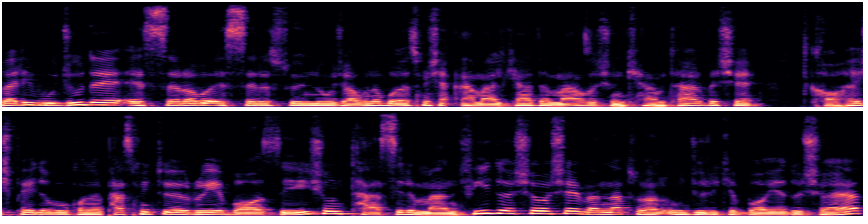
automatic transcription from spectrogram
ولی وجود استراب و استرس توی نوجوانه باعث میشه عملکرد مغزشون کمتر بشه کاهش پیدا بکنه. پس می‌تونه روی بازدهیشون تاثیر منفی داشته باشه و نتونن اونجوری که باید و شاید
